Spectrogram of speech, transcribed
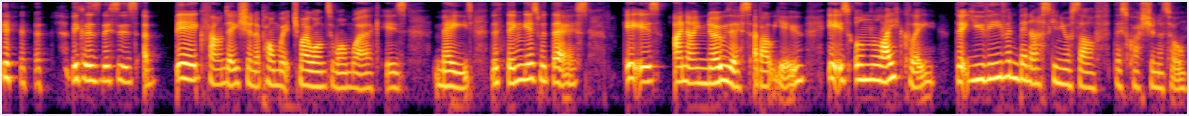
because this is a big foundation upon which my one to one work is made. The thing is with this, it is, and I know this about you, it is unlikely that you've even been asking yourself this question at all.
